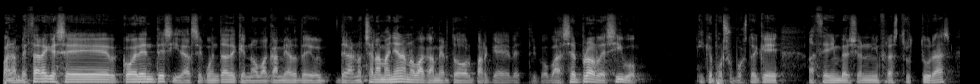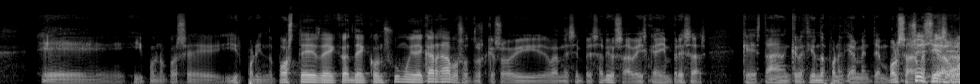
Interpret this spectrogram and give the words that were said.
para empezar hay que ser coherentes y darse cuenta de que no va a cambiar de, de la noche a la mañana, no va a cambiar todo el parque eléctrico, va a ser progresivo y que por supuesto hay que hacer inversión en infraestructuras eh, y bueno, pues eh, ir poniendo postes de, de consumo y de carga. Vosotros que sois grandes empresarios sabéis que hay empresas que están creciendo exponencialmente en bolsa. Sí, sí, Gracias a-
